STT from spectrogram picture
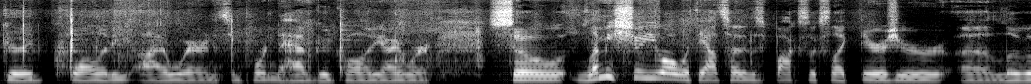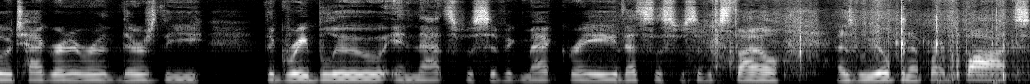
good quality eyewear and it's important to have good quality eyewear. So let me show you all what the outside of this box looks like. There's your uh, logo tag right over. There's the the gray blue in that specific matte gray. That's the specific style. As we open up our box,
